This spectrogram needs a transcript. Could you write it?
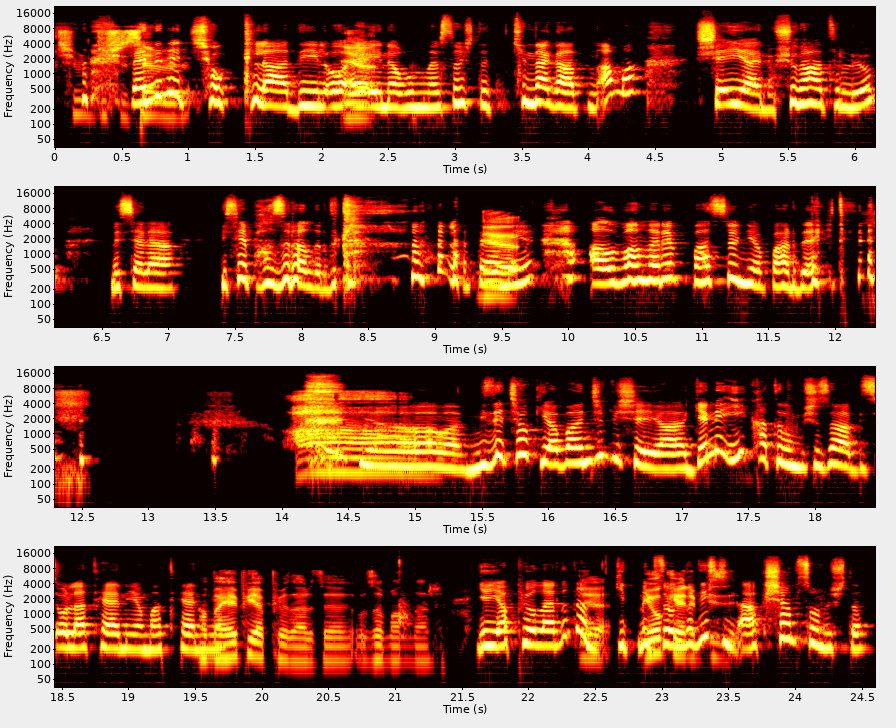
şimdi düşünsem Bende de çok klar değil o Ya. erinnerunglar. Sonuçta kindergarten ama şey yani şunu hatırlıyorum. Mesela biz hep hazır alırdık Laterna'yı. Almanlar hep baston yapardı evde. Ya bize çok yabancı bir şey ya. Gene iyi katılmışız ha biz o Laterniye Materniye. ama hep yapıyorlardı o zamanlar. Ya yapıyorlardı da Ya, gitmek yok zorunda yani değilsin. biz- Akşam sonuçta.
